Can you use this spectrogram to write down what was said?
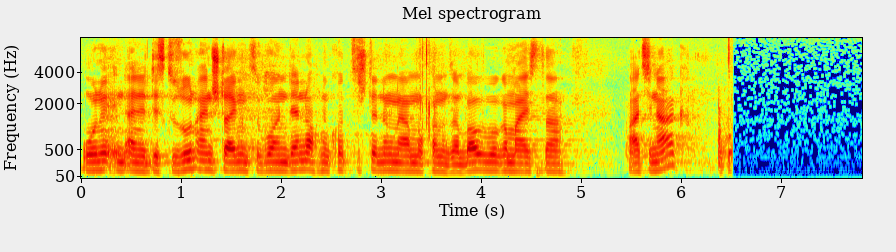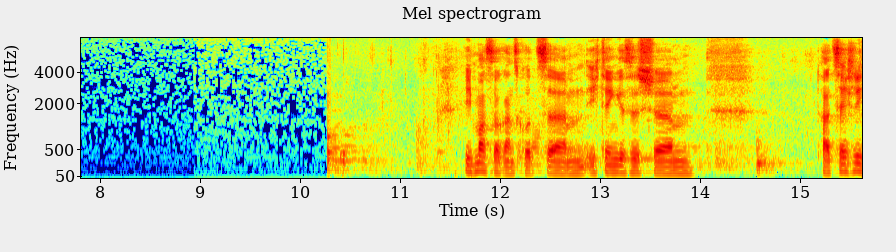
Ohne in eine Diskussion einsteigen zu wollen, dennoch eine kurze Stellungnahme von unserem Baubürgermeister Martin Haag. Ich mache es doch ganz kurz. Ähm, ich denke, es ist ähm, tatsächlich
